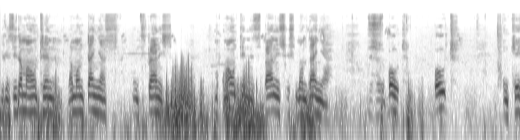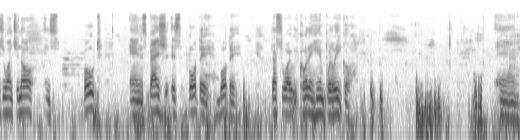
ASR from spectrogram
You can see the mountain, the montañas in Spanish. Mountain in Spanish is montaña. This is a boat. Boat, in case you want to know, in boat, in Spanish is bote, bote. That's why we call him Puerto Rico. And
